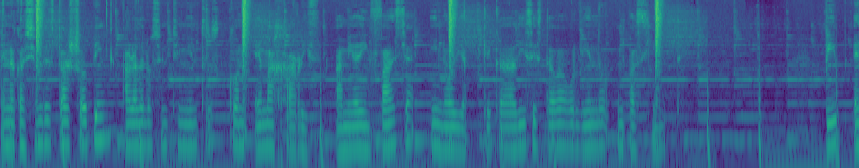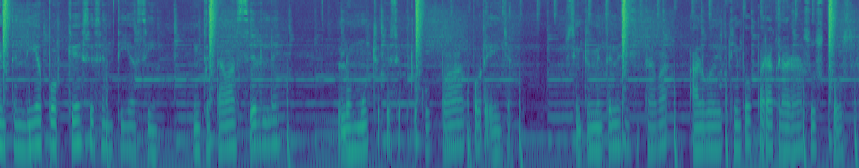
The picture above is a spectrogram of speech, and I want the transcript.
En la canción de Star Shopping habla de los sentimientos con Emma Harris, amiga de infancia y novia, que cada día se estaba volviendo impaciente. Pip entendía por qué se sentía así. Intentaba hacerle lo mucho que se preocupaba por ella. Simplemente necesitaba algo de tiempo para aclarar sus cosas.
